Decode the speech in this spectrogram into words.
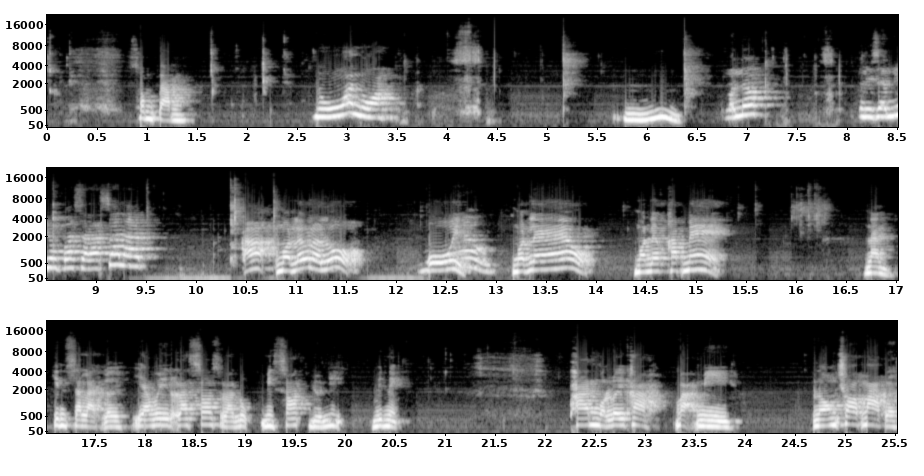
ำส้มตำนัวนัวอืม Maintenant, les amis, on passe à la salade. อะหมดแล้วเหรอลูก โอ้ย แล้ว หมดแล้ว หมดแล้วครับแม่ นั่นกินสลัดเลยอย่าเวลาซอสละลูก มีซอสอยู่นี่ วิเนก ทานหมดเลยค่ะ บะหมี่น้องชอบมากเลย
